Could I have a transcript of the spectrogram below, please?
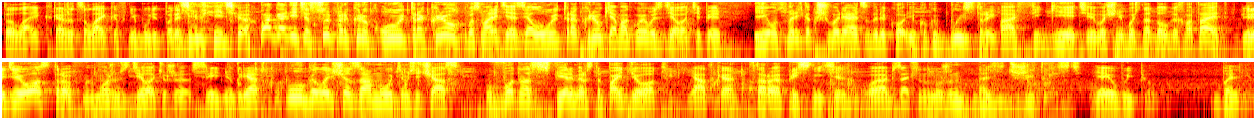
то лайк. Кажется, лайков не будет под этим видео. Погодите, супер крюк, ультра крюк. Посмотрите, я сделал ультра крюк, я могу его сделать теперь. И он, смотрите, как швыряется далеко. И какой быстрый. Офигеть. Его очень, небось, надолго хватает. Впереди остров. Мы можем сделать уже среднюю грядку. Пугало еще замутим сейчас. Вот у нас фермерство пойдет. Грядка. Второй опреснитель. Обязательно нужен. Налить жидкость. Я ее выпил. Блин.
